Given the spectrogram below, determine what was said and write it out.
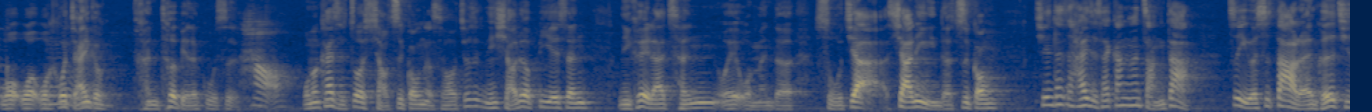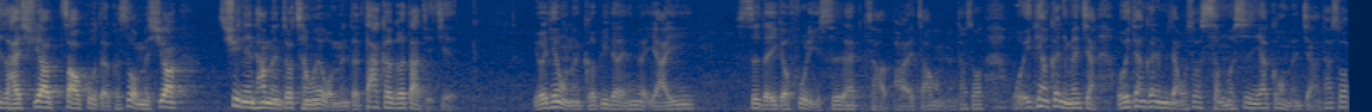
我我我我讲一个很特别的故事。好，我们开始做小志工的时候，就是你小六毕业生，你可以来成为我们的暑假夏令营的志工。现在这孩子才刚刚长大，自以为是大人，可是其实还需要照顾的。可是我们希望训练他们，就成为我们的大哥哥、大姐姐。有一天，我们隔壁的那个牙医师的一个护理师来找，跑来找我们，他说：“我一定要跟你们讲，我一定要跟你们讲。”我说：“什么事情要跟我们讲？”他说：“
